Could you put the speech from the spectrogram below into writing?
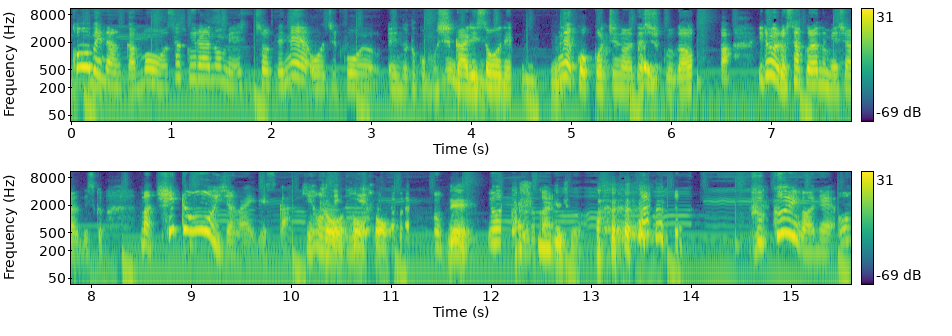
神戸なんかも桜の名所ってね、王子公園のとこもしかりそうで、ね、ここっちの宿川とか、いろいろ桜の名所あるんですけど、まあ人多いじゃないですか、基本的にね。そうそうそうで、寄ってく貸しるから。福井はね、本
